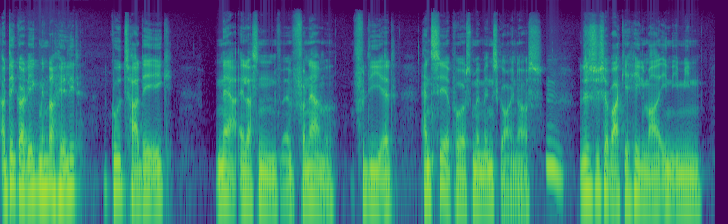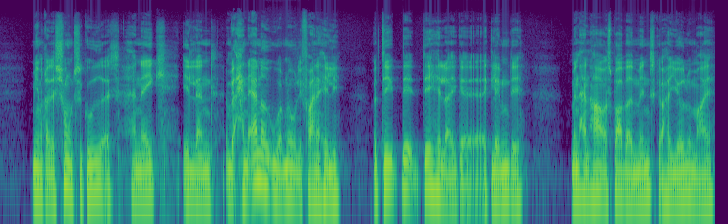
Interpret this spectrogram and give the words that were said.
og det gør det ikke mindre heldigt. Gud tager det ikke nær, eller sådan øh, fornærmet, fordi at han ser på os med menneskeøjne også. Mm. Og det synes jeg bare giver helt meget ind i min, min relation til Gud, at han er ikke et eller andet... Han er noget uopnåeligt, for han er hellig. Og det, det, det er heller ikke at, glemme det. Men han har også bare været menneske og har hjulpet mig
